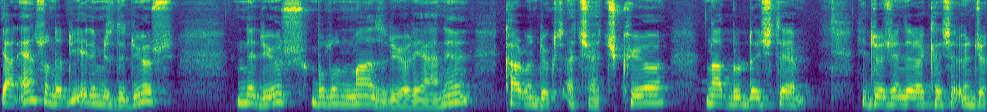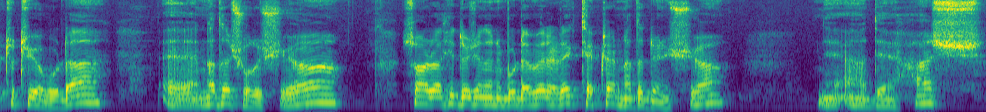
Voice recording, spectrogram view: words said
Yani en sonunda diyor elimizde diyor ne diyor? Bulunmaz diyor yani. Karbondioksit açığa çıkıyor. NAD burada işte hidrojenleri arkadaşlar önce tutuyor burada. E, NADH oluşuyor. Sonra hidrojenlerini burada vererek tekrar NAD'a dönüşüyor. NADH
